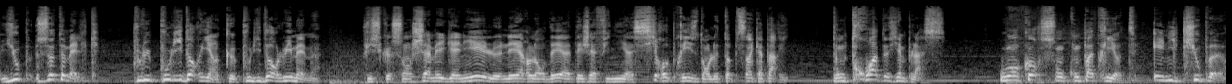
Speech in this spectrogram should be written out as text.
Joep Zotemelk, plus poulidorien que Poulidor lui-même. puisque sans jamais gagner, le néerlandais a déjà fini à six reprises dans le top 5 à Paris, dont trois deuxième places. Ou encore son compatriote, Eni Cooper,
